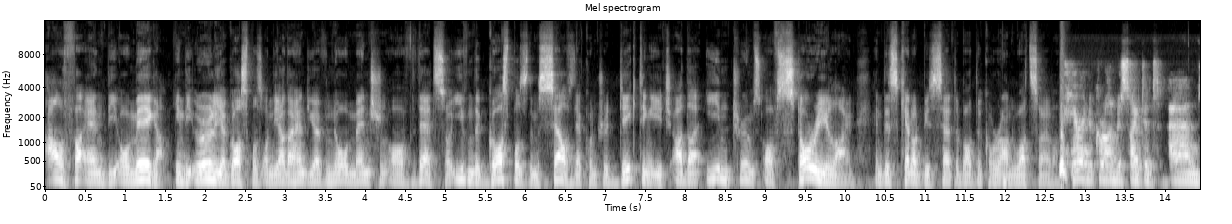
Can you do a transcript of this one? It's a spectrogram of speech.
Alpha and the Omega. In the earlier Gospels, on the other hand, you have no mention of that. So even the Gospels themselves, they're contradicting each other in terms of storyline. And this cannot be said about the Quran whatsoever. Hearing the Quran recited and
